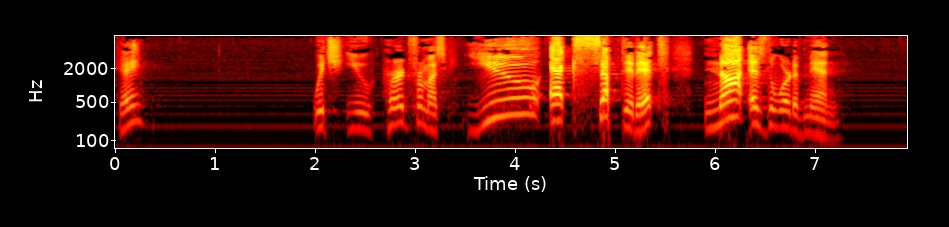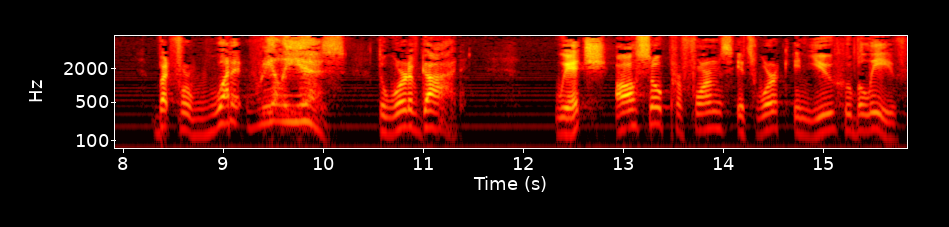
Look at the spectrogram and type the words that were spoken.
Okay? Which you heard from us. You accepted it not as the word of men, but for what it really is, the word of God, which also performs its work in you who believe.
